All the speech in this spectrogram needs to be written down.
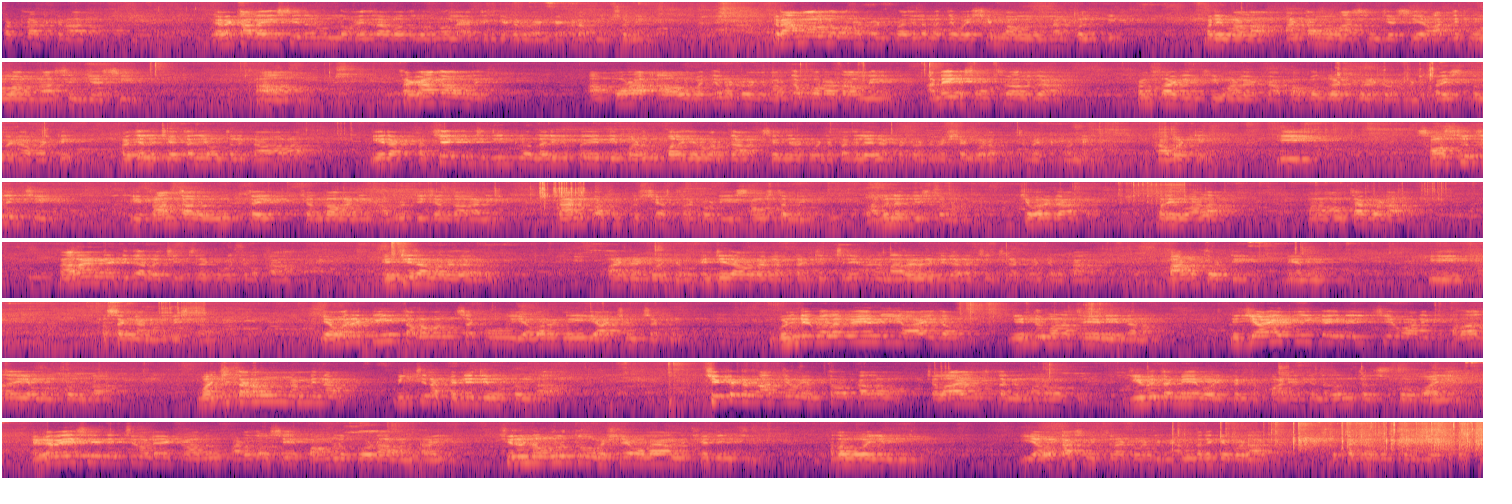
కొట్లాటకి రారు. వెనకాల ఏసీ రూముల్లో హైదరాబాద్లోనో లేకపోతే ఇంకెక్కడ ఇంకెక్కడ కూర్చొని గ్రామాల్లో ఉన్నటువంటి ప్రజల మధ్య వైషమ్యాలను నెలకొల్పి మరి వాళ్ళ పంటలను నాశనం చేసి ఆర్థిక మూలాలను నాశనం చేసి తగాదాలని ఆ పోరా వాళ్ళ మధ్య ఉన్నటువంటి వర్గ పోరాటాలని అనేక సంవత్సరాలుగా కొనసాగించి వాళ్ళ యొక్క పబ్బం గడుపుకునేటటువంటి పరిస్థితి ఉంది కాబట్టి ప్రజలు చైతన్యవంతులు కావాలా? ఈ రక ప్రత్యేకించి దీంట్లో నలిగిపోయేది బడుగు బలహీన వర్గాలకు చెందినటువంటి ప్రజలైనటువంటి విషయం కూడా గుర్తుపెట్టుకోండి. కాబట్టి ఈ సంస్కృతి నుంచి ఈ ప్రాంతాలు విముక్తి చెందాలని అభివృద్ధి చెందాలని దానికోసం కృషి చేస్తున్నటువంటి ఈ సంస్థని అభినందిస్తున్నాను చివరిగా మరి వాళ్ళ మనమంతా కూడా నారాయణ రెడ్డి గారు రచించినటువంటి ఒక ఎన్టీ రామారావు గారు పాడినటువంటి ఎన్టీ రామారావు గారు నటించిన నారాయణ రెడ్డి గారు రచించినటువంటి ఒక పాటతోటి నేను ఈ ప్రసంగాన్ని ముగిస్తాను. ఎవరికి తలవంచకు ఎవరిని యాచించకు? గుండె బలమే నీ ఆయుధం నిండు మనసే నీ ధనం. నిజాయితీకై నిలిచే వారికి పరాజయం ఉంటుందా? మంచితనం నమ్మిన మించిన పెన్నిది ఉంటుందా? చీకటి రాజ్యం ఎంతో కాలం చలాయించుదని మరొకరు జీవితమే వైకుంఠ పాడేది నిజం తెలుసుకోబాయి ఎగరేసే నెచ్చినలే కాదు పడదోసే పాములు కూడా ఉంటాయి. చిరునవ్వులతో విషయ వలయాన్ని ఛేదించి పదవోయింది. ఈ అవకాశం ఇచ్చినటువంటి మీ అందరికీ కూడా కృతజ్ఞతలు తెలియజేస్తున్నాను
